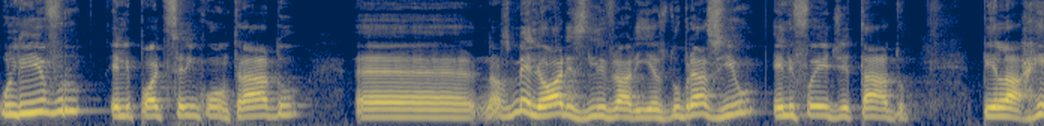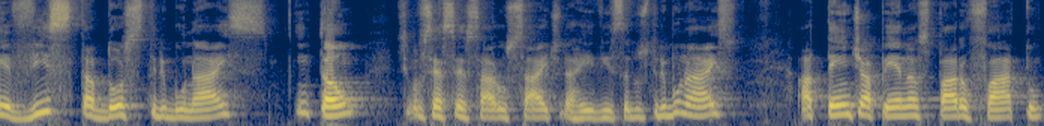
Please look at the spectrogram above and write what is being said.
O livro ele pode ser encontrado é, nas melhores livrarias do Brasil. Ele foi editado pela Revista dos Tribunais. Então, se você acessar o site da Revista dos Tribunais, atente apenas para o fato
